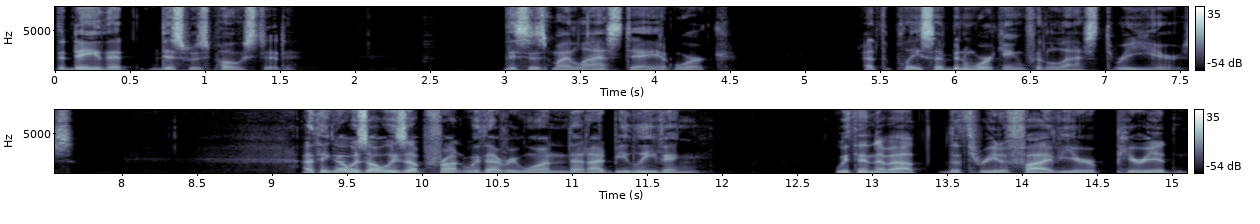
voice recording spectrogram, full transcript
the day that this was posted, this is my last day at work at the place I've been working for the last three years. I think I was always upfront with everyone that I'd be leaving within about the three to five year period.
